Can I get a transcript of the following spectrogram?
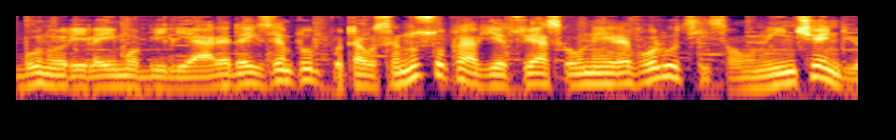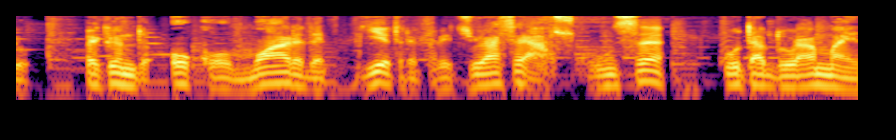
Bunurile imobiliare, de exemplu, puteau să nu supraviețuiască unei revoluții sau unui incendiu, pe când o comoară de pietre prețioase ascunsă putea dura mai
